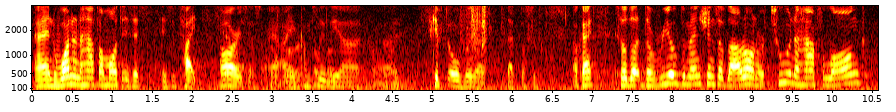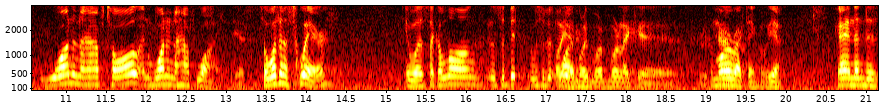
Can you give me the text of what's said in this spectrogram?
And one and a half amot is its is its height. Sorry, Yes. so sorry. No I, I no completely uh. No uh, skipped over that that pasuk. Okay, so the the real dimensions of the aron were two and a half long, one and a half tall, and one and a half wide. Yes. So it wasn't a square. It was like a long. It was a bit. It was a bit oh, yeah, more, more, more like a rectangle. More rectangle, yeah. Okay, and then the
